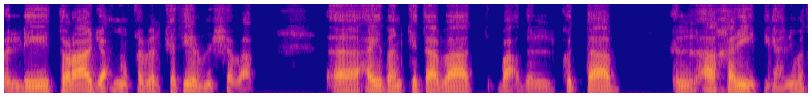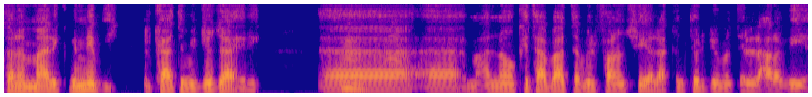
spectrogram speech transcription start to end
اللي تراجع من قبل كثير من الشباب. آه، أيضا كتابات بعض الكتاب الآخرين يعني مثلا مالك بن نبي الكاتب الجزائري. آه، آه، مع أنه كتاباته بالفرنسية لكن ترجمت إلى العربية.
